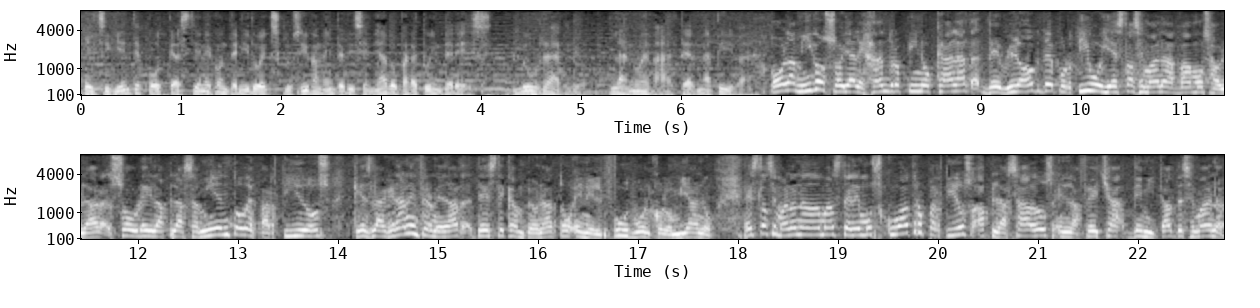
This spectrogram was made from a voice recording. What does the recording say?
El siguiente podcast tiene contenido exclusivamente diseñado para tu interés. Blue Radio, la nueva alternativa. Hola amigos, soy Alejandro Pino Calat de Blog Deportivo y esta semana vamos a hablar sobre el aplazamiento de partidos, que es la gran enfermedad de este campeonato en el fútbol colombiano. Esta semana nada más tenemos cuatro partidos aplazados en la fecha de mitad de semana.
